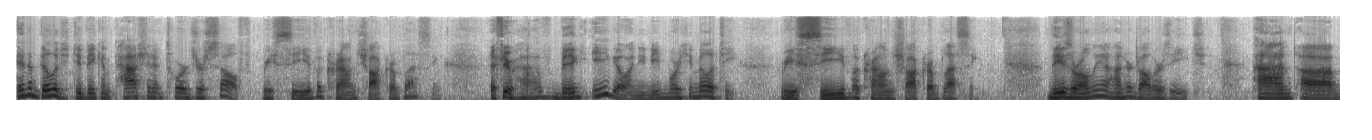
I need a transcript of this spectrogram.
inability to be compassionate towards yourself, receive a crown chakra blessing. If you have big ego and you need more humility, receive a crown chakra blessing. These are only $100 each. And uh,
